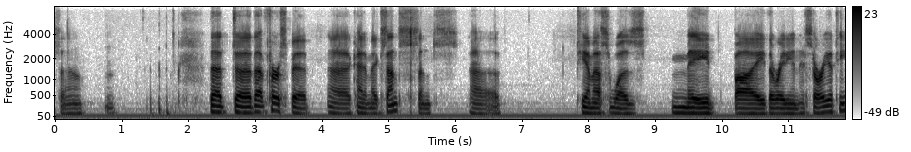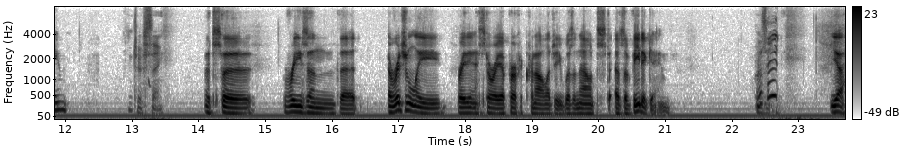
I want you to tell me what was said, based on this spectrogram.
So that uh, that first bit uh, kind of makes sense since uh, TMS was made by the Radiant Historia team. Interesting. It's the reason that originally Radiant Historia Perfect Chronology was announced as a Vita game. Was it? Yeah,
